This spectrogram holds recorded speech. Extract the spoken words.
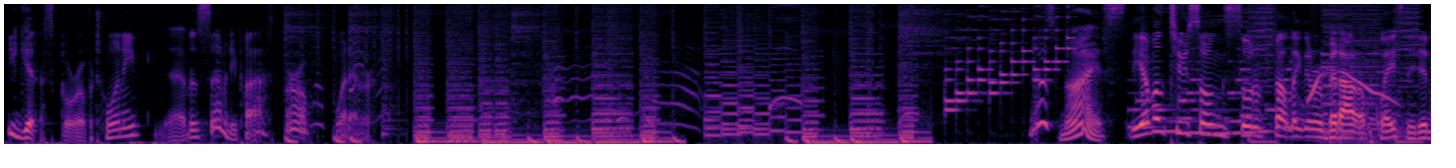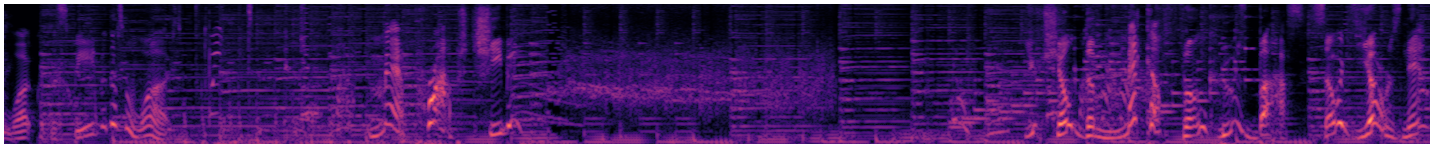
You get a score over 20, uh, but 70 pass, bro, whatever. That's nice. The other two songs sort of felt like they were a bit out of place, they didn't work with the speed, but this one worked. Man, props, Chibi! You showed the Mecha Funk who's boss, so it's yours now.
